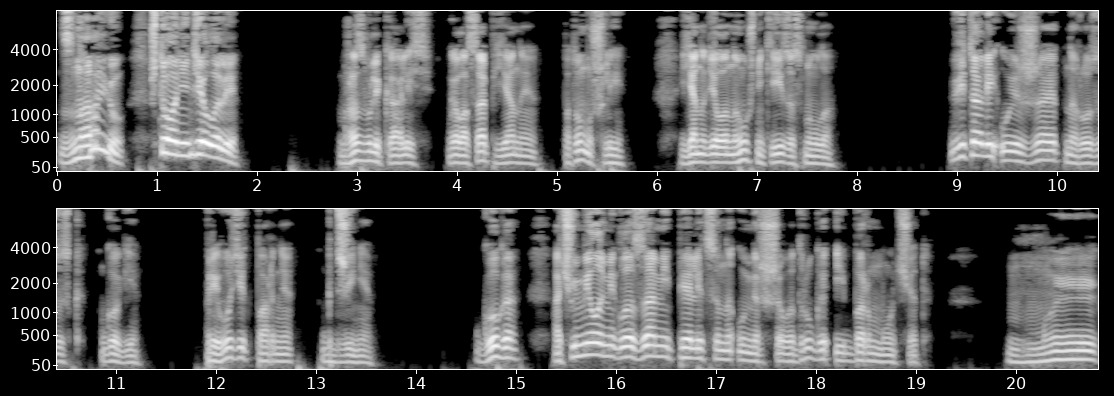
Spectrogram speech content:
«Знаю! Что они делали?» Развлекались, голоса пьяные, потом ушли. Я надела наушники и заснула. Виталий уезжает на розыск Гоги. Привозит парня к Джине. Гога очумелыми глазами пялится на умершего друга и бормочет. — Мы,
